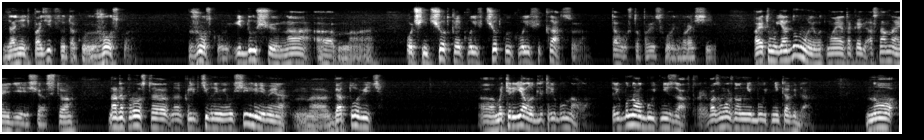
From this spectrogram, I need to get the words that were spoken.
занять позицию такую жесткую, жесткую, идущую на э, очень четкое, квалиф, четкую квалификацию того, что происходит в России. Поэтому я думаю, вот моя такая основная идея сейчас, что надо просто э, коллективными усилиями э, готовить э, материалы для трибунала. Трибунал будет не завтра, возможно, он не будет никогда. Но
